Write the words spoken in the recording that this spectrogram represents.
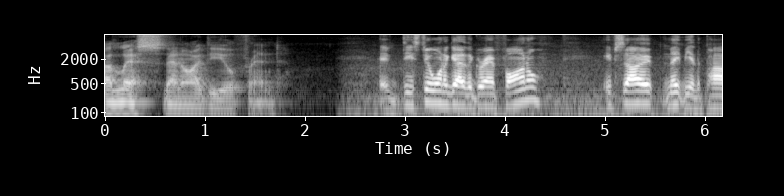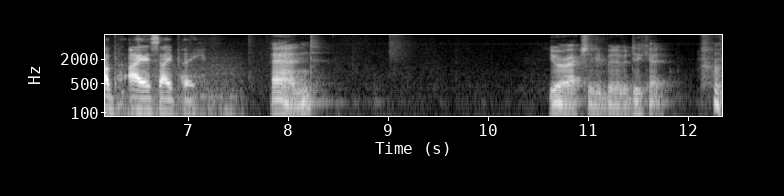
a less than ideal friend. Uh, Do you still want to go to the grand final? If so, meet me at the pub ASAP. And you're actually a bit of a dickhead.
